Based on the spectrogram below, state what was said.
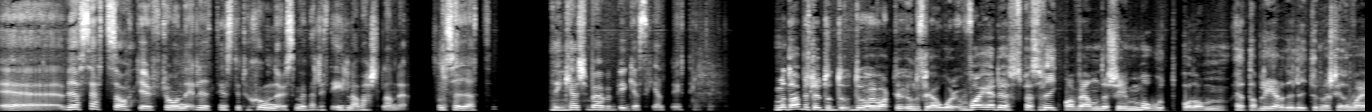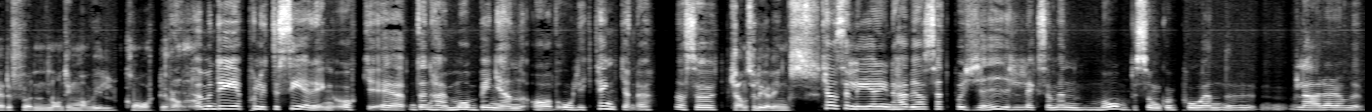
Eh, vi har sett saker från elitinstitutioner som är väldigt illavarslande, som säger att det Mm. kanske behöver byggas helt nytt. Helt enkelt. Men det här beslutet du, har varit under flera år. Vad är det specifikt man vänder sig emot på de etablerade elituniversiteten? Vad är det för någonting man vill komma bort ifrån? Ja, men det är politisering och eh, den här mobbingen av oliktänkande. Alltså Cancellerings... cancellering, det här vi har sett på Yale, liksom en mobb som går på en eh, lärare, en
